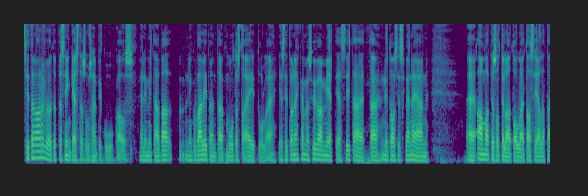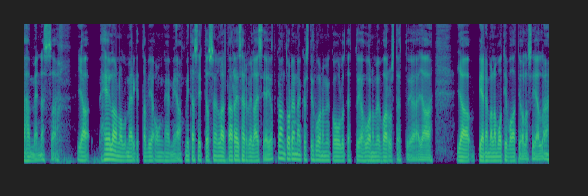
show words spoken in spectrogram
sitten on arvioitu, että siinä kestäisi useampi kuukausi, eli mitään väl, niin kuin välitöntä muutosta ei tule. Ja sitten on ehkä myös hyvä miettiä sitä, että nyt on siis Venäjän ammattisotilaat olleet asialla tähän mennessä. Ja heillä on ollut merkittäviä ongelmia. Mitä sitten, jos laitetaan reserviläisiä, jotka on todennäköisesti huonommin koulutettuja, huonommin varustettuja ja, ja pienemmällä motivaatiolla siellä.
